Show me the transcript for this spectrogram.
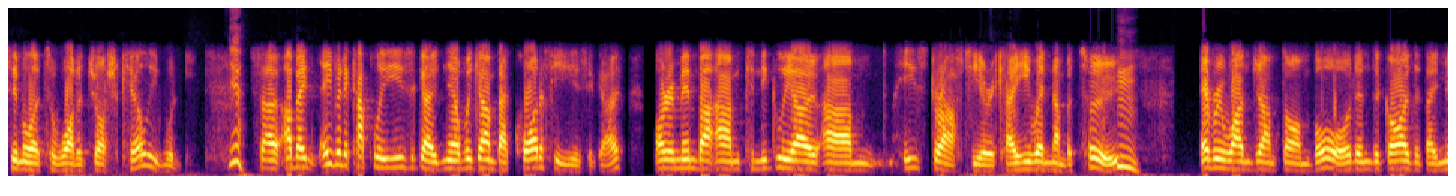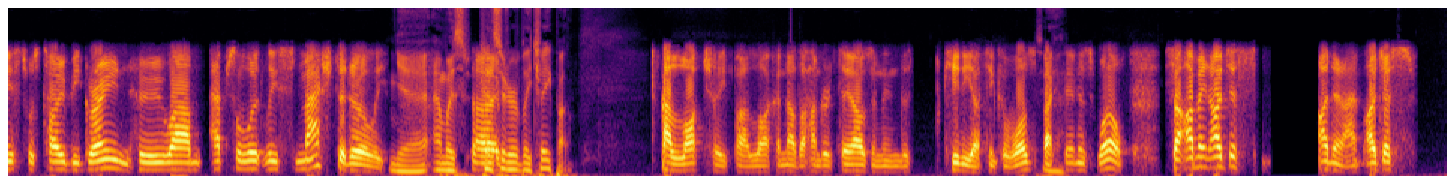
similar to what a Josh Kelly would. Yeah. So, I mean, even a couple of years ago, now we're going back quite a few years ago, I remember um, Coniglio, um, his draft year, okay, he went number two. Mm everyone jumped on board, and the guy that they missed was Toby Greene, who um, absolutely smashed it early. Yeah, and was so, considerably cheaper. A lot cheaper, like another hundred thousand in the kitty, I think it was back yeah. then as well. So I mean, I just, I don't know, I just,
